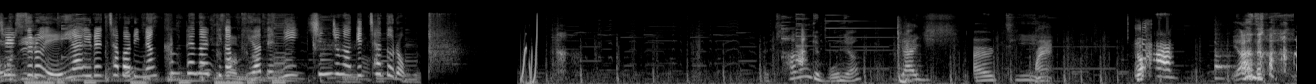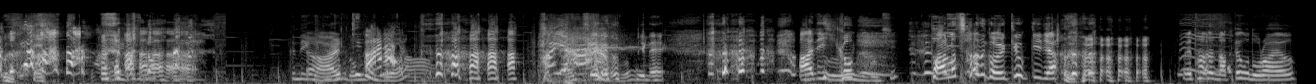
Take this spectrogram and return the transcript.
실수로 AI를 차버리면 큰 페널티가. 부여되니 신중하게 차도록. 차는 게 뭐냐? 야, 이씨. RT. 야, 나 근데 야, 이거 RT 가 뭐야? RT가 웃기네. 아니, 이거 발로 차는 거 왜 이렇게 웃기냐? 왜 다들 나 빼고 놀아요?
